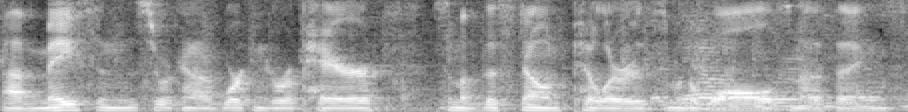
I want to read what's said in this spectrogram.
uh, masons who are kind of working to repair some of the stone pillars, some of the walls, and other things.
